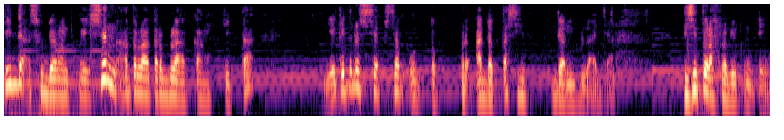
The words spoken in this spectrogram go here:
tidak sesuai dengan passion atau latar belakang kita ya kita harus siap-siap untuk beradaptasi dan belajar. Di situlah lebih penting.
